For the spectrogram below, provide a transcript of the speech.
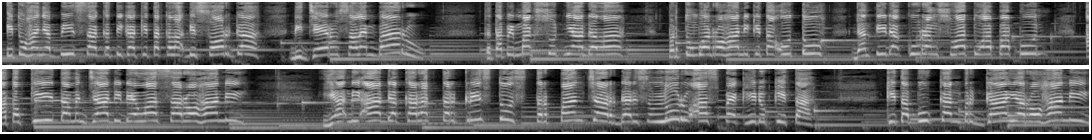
Itu hanya bisa ketika kita kelak di sorga, di Jerusalem baru. Tetapi maksudnya adalah pertumbuhan rohani kita utuh dan tidak kurang suatu apa pun, atau kita menjadi dewasa rohani, yakni ada karakter Kristus terpancar dari seluruh aspek hidup kita. Kita bukan bergaya rohani,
